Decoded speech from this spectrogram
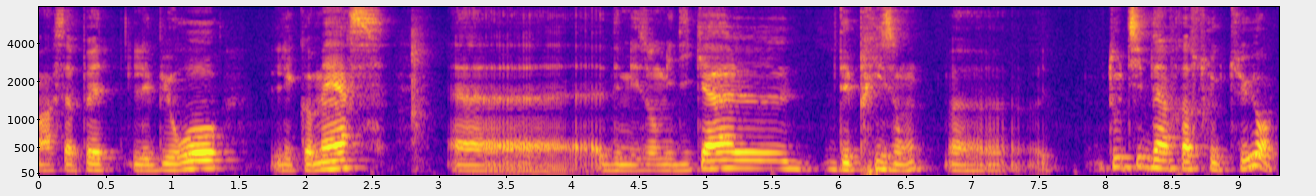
Alors ça peut être les bureaux, les commerces, des maisons médicales, des prisons, euh, tout type d'infrastructure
